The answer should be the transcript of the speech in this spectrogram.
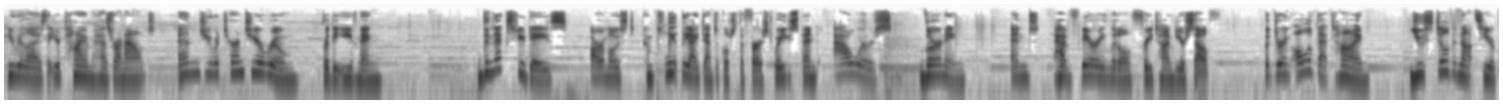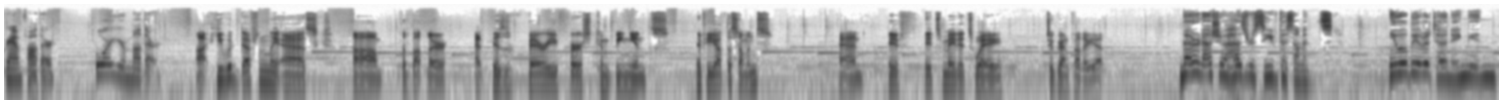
you realize that your time has run out, and you return to your room for the evening. The next few days are almost completely identical to the first, where you spend hours learning and have very little free time to yourself. But during all of that time, you still did not see your grandfather or your mother. Uh, he would definitely ask um, the butler at his very first convenience if he got the summons and if it's made its way to grandfather yet. Baron Asher has received the summons. He will be returning in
